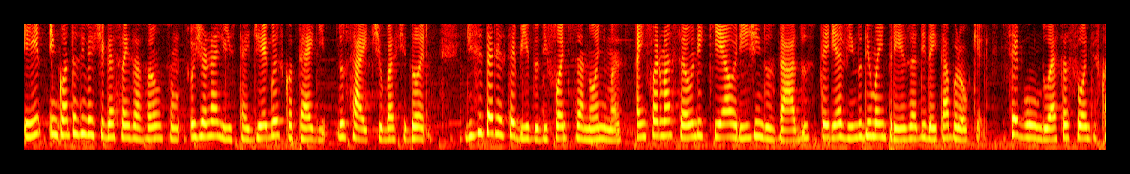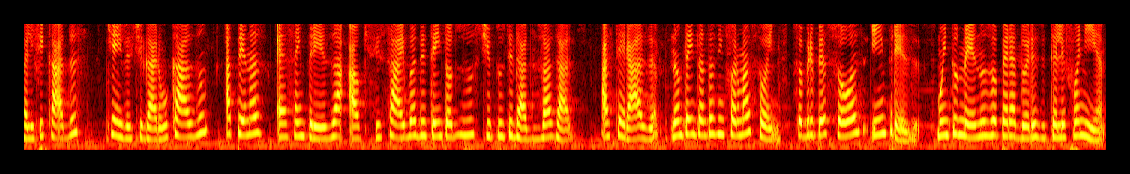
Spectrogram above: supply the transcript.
E, enquanto as investigações avançam, o jornalista Diego Escoteg, do site O Bastidor, disse ter recebido de fontes anônimas a informação de que a origem dos dados teria vindo de uma empresa de data broker. Segundo essas fontes qualificadas, que investigaram o caso, apenas essa empresa, ao que se saiba, detém todos os tipos de dados vazados. A Serasa não tem tantas informações sobre pessoas e empresas, muito menos operadoras de telefonia,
